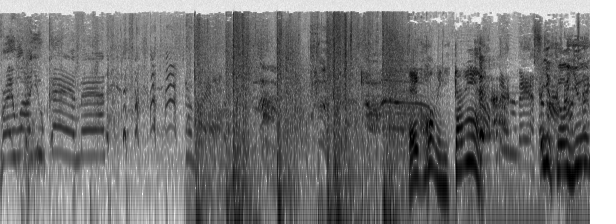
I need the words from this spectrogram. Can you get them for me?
Pray while you can, man. Eh gros, mais nique ta mère you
